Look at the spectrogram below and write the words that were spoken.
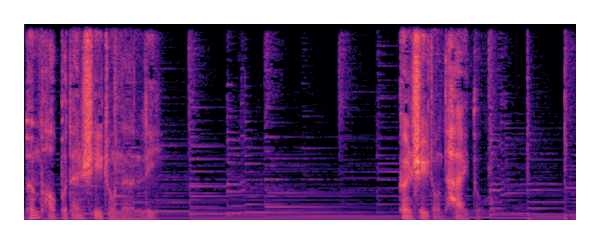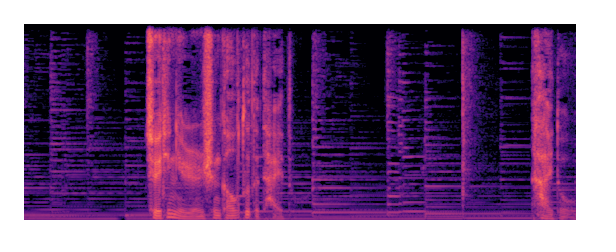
奔跑不单是一种能力，更是一种态度，决定你人生高度的态度。态度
